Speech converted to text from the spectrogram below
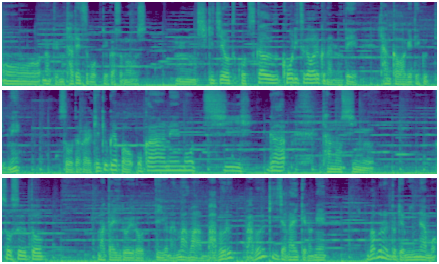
うおなんていうの縦壺っていうかその、うん、敷地をこう使う効率が悪くなるので単価を上げていくっていうね。そうだから結局やっぱお金持ちが楽しむ。そうするとまたいろいろっていうようなまあまあバブルバブル期じゃないけどね。バブルの時はみんなも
